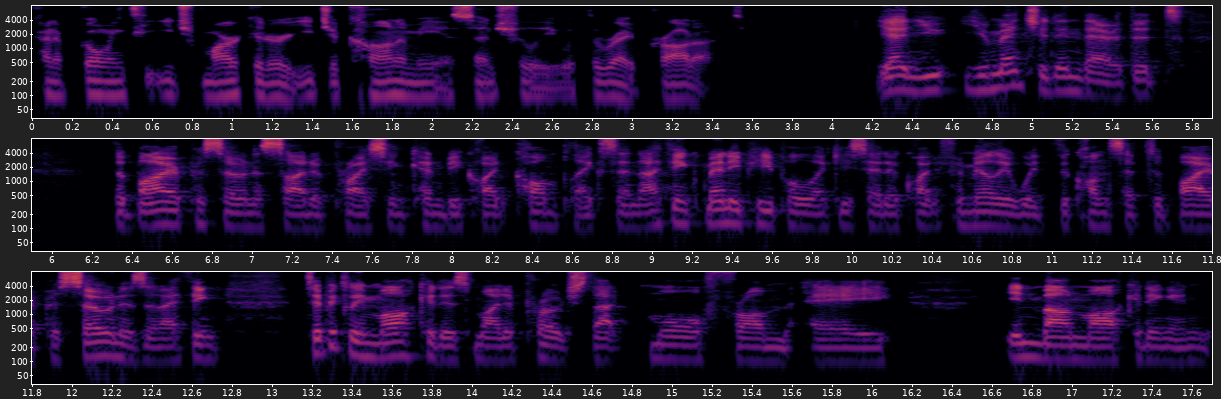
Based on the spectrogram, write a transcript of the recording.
kind of going to each market or each economy essentially with the right product yeah you you mentioned in there that the buyer persona side of pricing can be quite complex. And I think many people, like you said, are quite familiar with the concept of buyer personas. And I think typically marketers might approach that more from a inbound marketing and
